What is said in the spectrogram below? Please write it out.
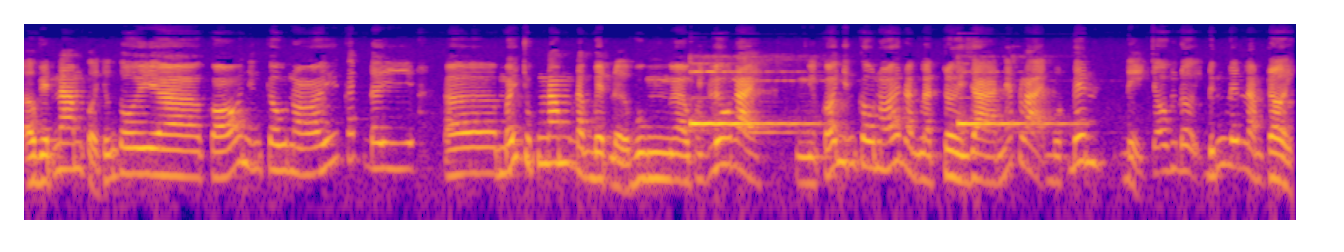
ở Việt Nam của chúng tôi uh, có những câu nói cách đây uh, mấy chục năm đặc biệt ở vùng uh, Quỳnh Lưu này có những câu nói rằng là trời già nép lại một bên để cho ông đợi đứng lên làm trời.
